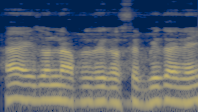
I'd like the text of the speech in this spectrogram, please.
হ্যাঁ এই জন্য আপনাদের কাছে বিদায় নেই।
